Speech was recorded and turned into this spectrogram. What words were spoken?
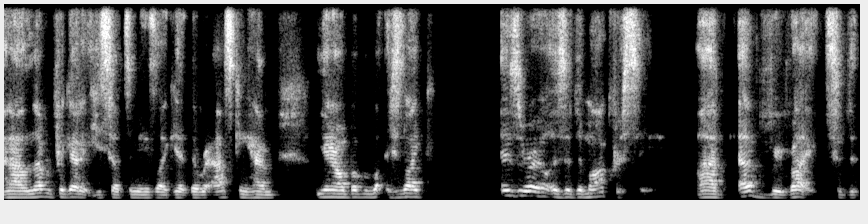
And I'll never forget it. He said to me, he's like, they were asking him, you know, but he's like, Israel is a democracy. I have every right to,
